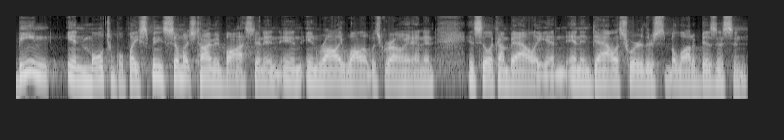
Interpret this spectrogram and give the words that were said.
being in multiple places, spending so much time in Boston and in, in Raleigh while it was growing and in, in Silicon Valley and, and in Dallas where there's a lot of business and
